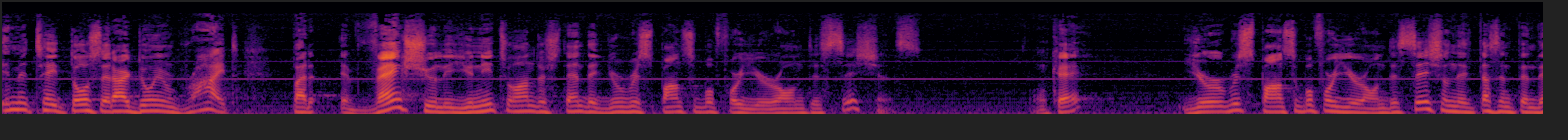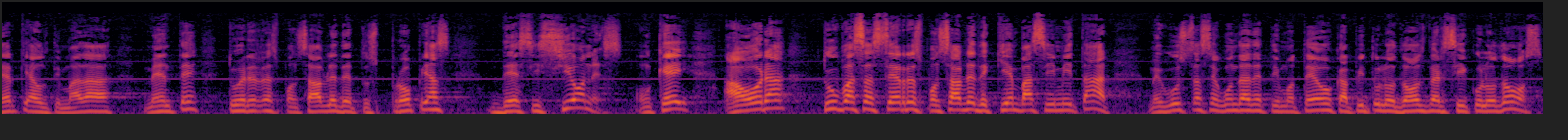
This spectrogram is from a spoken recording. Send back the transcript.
Imitate those that are doing right, but eventually you need to understand that you're responsible for your own decisions. Okay? You're responsible for your own decisions. Necesitas entender que últimamente tú eres responsable de tus propias decisiones. ¿Ok? Ahora tú vas a ser responsable de quién vas a imitar. Me gusta segunda de Timoteo capítulo 2 versículo 2.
